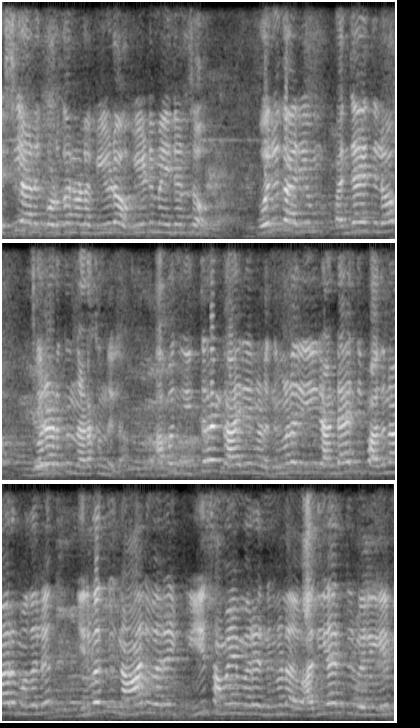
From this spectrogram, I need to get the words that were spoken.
എസ് സി ആൾക്ക് കൊടുക്കാനുള്ള വീടോ വീട് മെയിന്റനൻസോ ഒരു കാര്യവും പഞ്ചായത്തിലോ ഒരിടത്തും നടക്കുന്നില്ല. അപ്പം ഇത്തരം കാര്യങ്ങൾ നിങ്ങൾ ഈ രണ്ടായിരത്തി പതിനാറ് മുതൽ ഇരുപത്തിനാല് വരെ ഈ സമയം വരെ നിങ്ങൾ അധികാരത്തിൽ വരികയും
